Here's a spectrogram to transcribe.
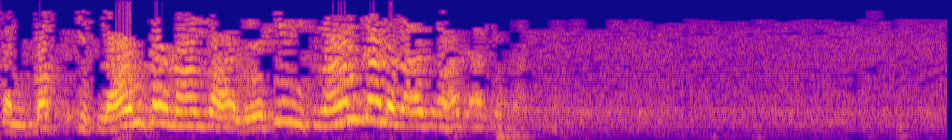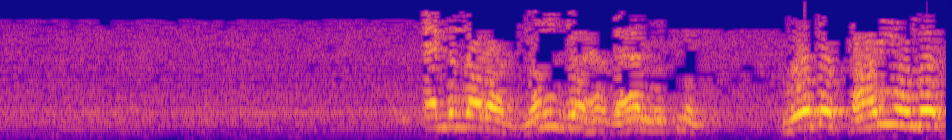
کم وقت اسلام کا نام رہا، لیکن اسلام کا مذاق وہاں جا کے ایڈلر اور ینگ جو ہے غیر مسلم، وہ تو ساری عمر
